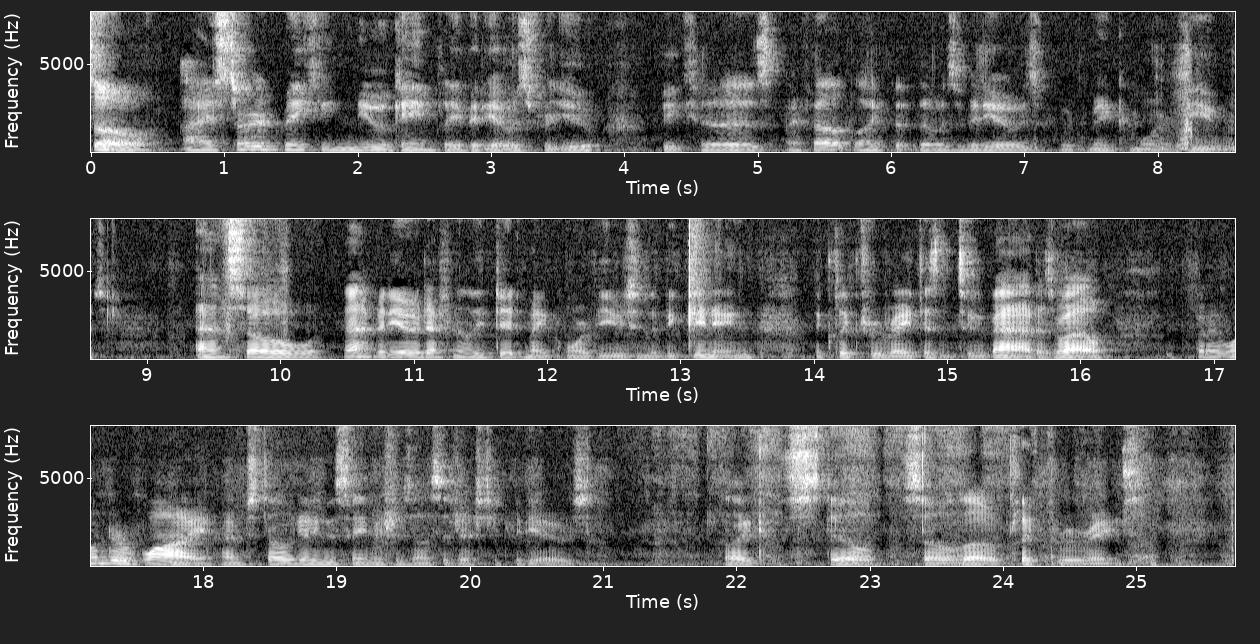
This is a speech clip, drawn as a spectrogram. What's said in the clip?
So, I started making new gameplay videos for you, because I felt like that those videos would make more views. And so, that video definitely did make more views in the beginning, the click-through rate isn't too bad as well, but I wonder why I'm still getting the same issues on suggested videos. Like, still so low click-through rates.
